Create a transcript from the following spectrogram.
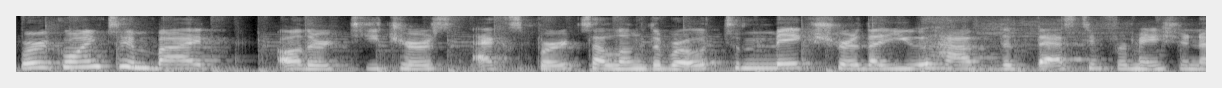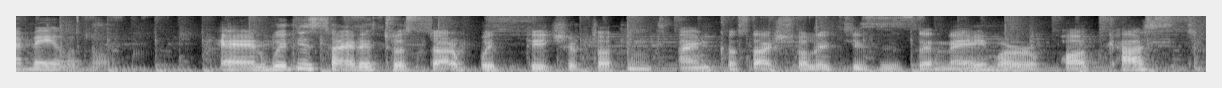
We're going to invite other teachers, experts along the road to make sure that you have the best information available. And we decided to start with Teacher Talking Time because actually this is the name of our podcast.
